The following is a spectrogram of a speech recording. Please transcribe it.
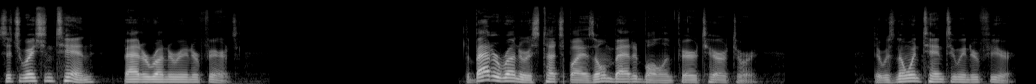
Situation 10 Batter runner interference. The batter runner is touched by his own batted ball in fair territory. There was no intent to interfere.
